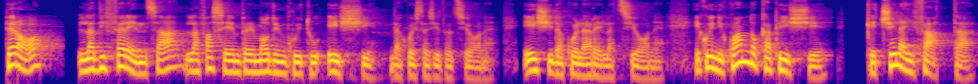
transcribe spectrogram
Però la differenza la fa sempre il modo in cui tu esci da questa situazione, esci da quella relazione. E quindi quando capisci che ce l'hai fatta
